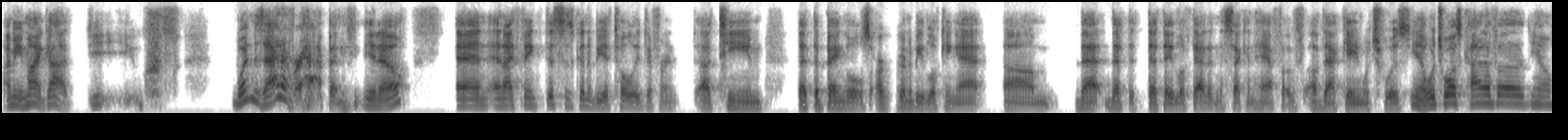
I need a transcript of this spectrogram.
I mean, my God, you, you, when does that ever happen? You know, and and I think this is going to be a totally different uh, team that the Bengals are going to be looking at um, that that that they looked at in the second half of of that game, which was you know which was kind of a you know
